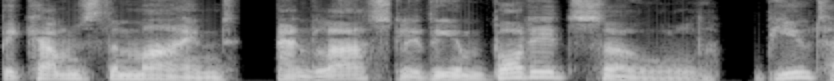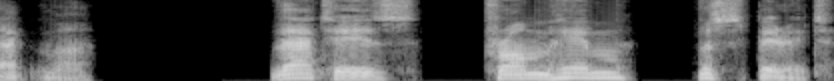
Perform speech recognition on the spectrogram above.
becomes the mind, and lastly the embodied soul, Bhutatma. That is, from him, the spirit,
